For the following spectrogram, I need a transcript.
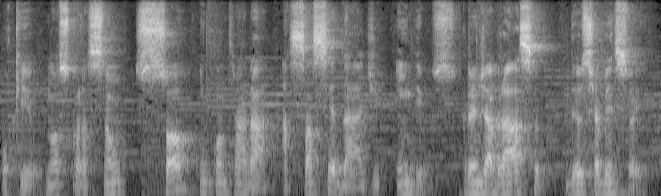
porque nosso coração só encontrará a saciedade em Deus. Grande abraço, Deus te abençoe.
